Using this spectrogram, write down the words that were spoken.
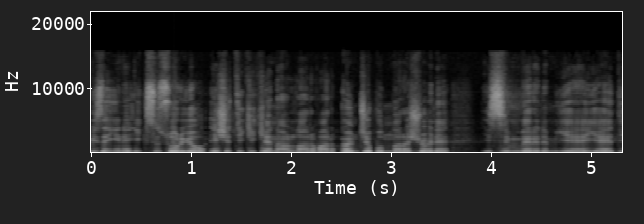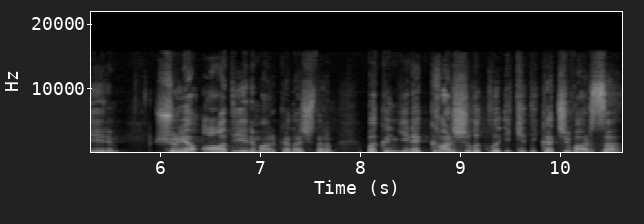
Bize yine x'i soruyor. Eşit iki kenarlar var. Önce bunlara şöyle isim verelim. y, y diyelim. Şuraya a diyelim arkadaşlarım. Bakın yine karşılıklı iki dik açı varsa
